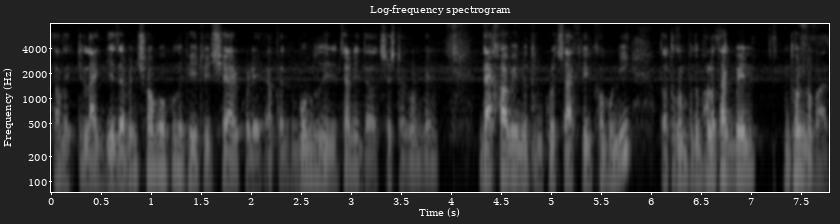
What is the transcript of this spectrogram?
তাহলে একটি লাইক দিয়ে যাবেন। সম্ভব হলে ভিডিওটি শেয়ার করে আপনাদের বন্ধুদের জানিয়ে দেওয়ার চেষ্টা করবেন। দেখা হবে নতুন করে চাকরির খবর নিয়ে। ততক্ষণ পর্যন্ত ভালো থাকবেন। ধন্যবাদ।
